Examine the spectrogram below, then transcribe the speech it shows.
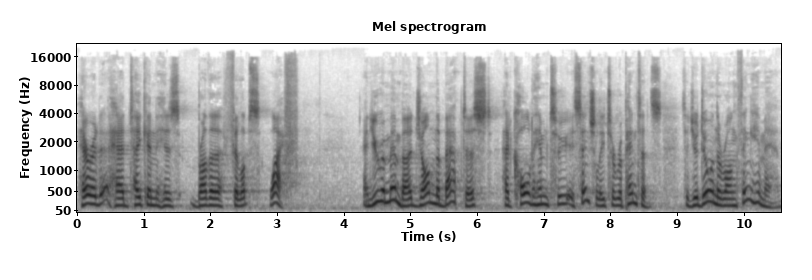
Herod had taken his brother Philip's wife. And you remember John the Baptist had called him to essentially to repentance. Said, You're doing the wrong thing here, man.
